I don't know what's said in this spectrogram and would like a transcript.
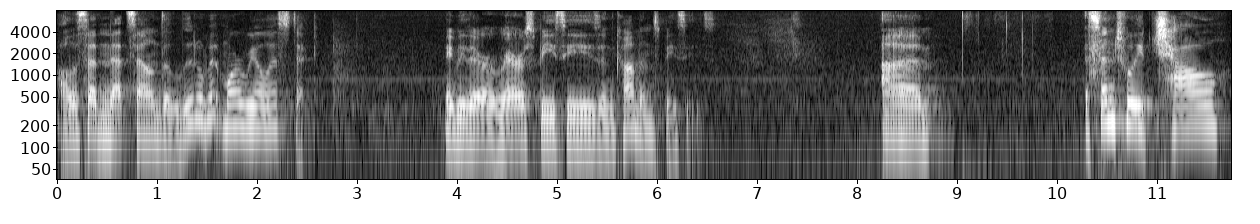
all of a sudden that sounds a little bit more realistic. Maybe there are rare species and common species. Um, essentially, Chao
